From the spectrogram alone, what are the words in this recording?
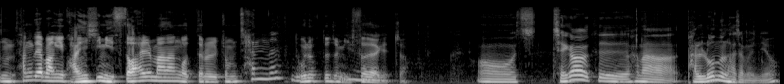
좀 상대방이 관심이 있어 할 만한 것들을 좀 찾는 노력도 좀 있어야겠죠. 어 지- 제가 그 하나 반론을 하자면요.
